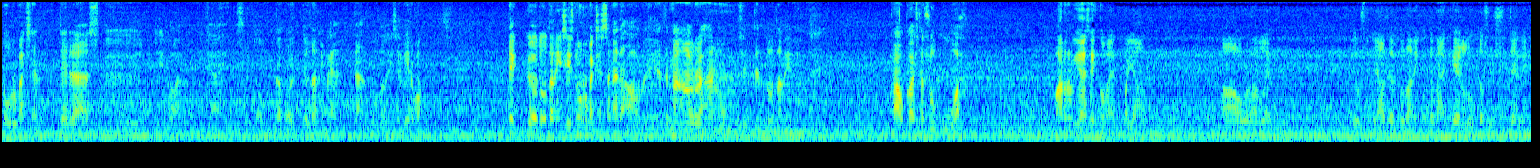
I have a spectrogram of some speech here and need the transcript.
Nurmeksen teräsmyynti vai mikä se on oikealta nimeltään tuota, niin se firma tekee tuota, niin siis Nurmeksessa näitä auroja. Ja tämä aurahan on sitten tuota, niin, kaukaista sukua Parviaisen konepajan auralle. Just ajateltuna niin kuin tämän kelluntasysteemin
